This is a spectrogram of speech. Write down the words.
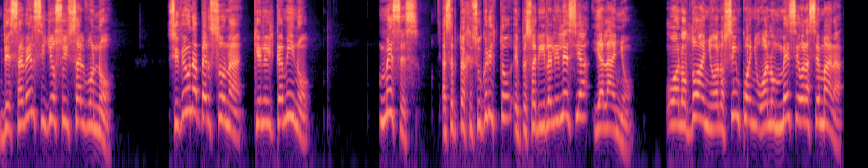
de saber si yo soy salvo o no. Si veo una persona que en el camino, meses, aceptó a Jesucristo, empezó a ir a la iglesia y al año, o a los dos años, a los cinco años, o a los meses o a la semana,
